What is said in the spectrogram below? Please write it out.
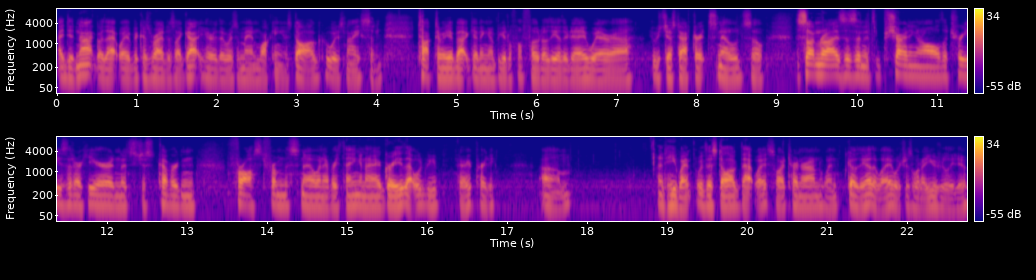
I did not go that way because right as I got here, there was a man walking his dog who was nice and talked to me about getting a beautiful photo the other day where uh, it was just after it snowed. So the sun rises and it's shining on all the trees that are here and it's just covered in frost from the snow and everything. And I agree that would be very pretty. Um, and he went with his dog that way, so I turned around and went go the other way, which is what I usually do.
